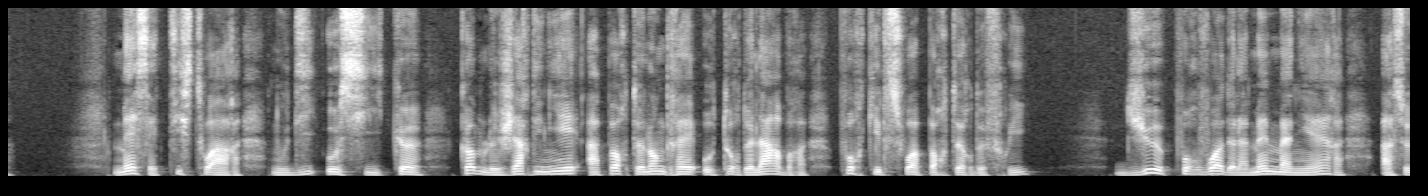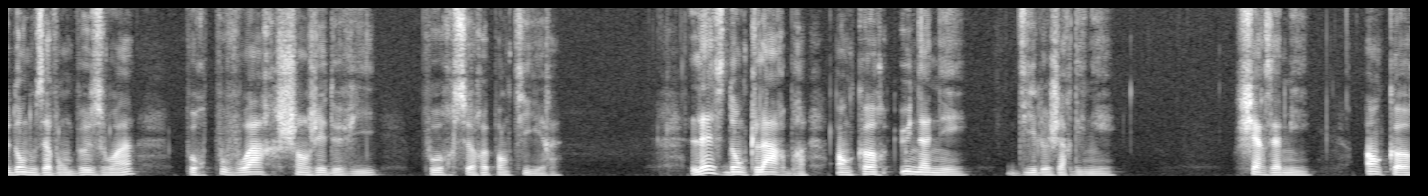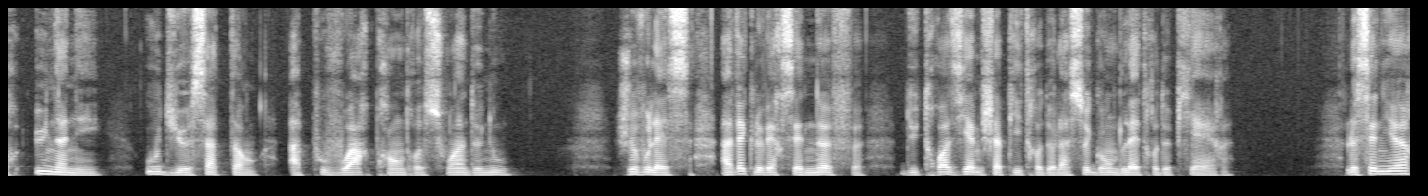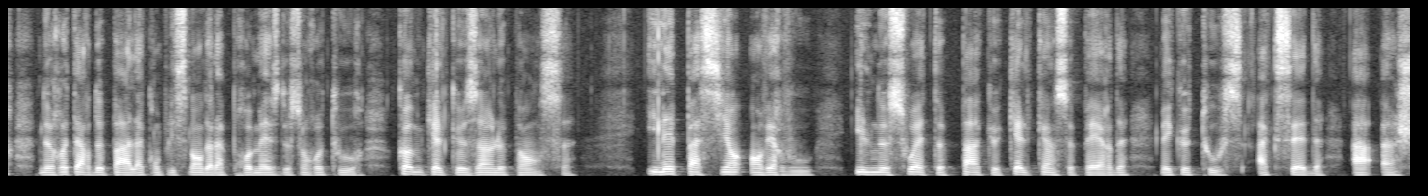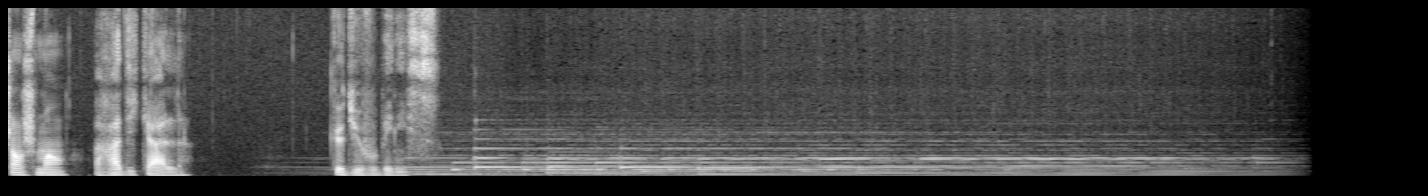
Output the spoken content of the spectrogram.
Mais cette histoire nous dit aussi que, comme le jardinier apporte l'engrais autour de l'arbre pour qu'il soit porteur de fruits, Dieu pourvoit de la même manière à ce dont nous avons besoin pour pouvoir changer de vie, pour se repentir. Laisse donc l'arbre encore une année, dit le jardinier. Chers amis, encore une année où Dieu s'attend à pouvoir prendre soin de nous. Je vous laisse avec le verset 9 du troisième chapitre de la seconde lettre de Pierre. Le Seigneur ne retarde pas l'accomplissement de la promesse de son retour, comme quelques-uns le pensent. Il est patient envers vous, il ne souhaite pas que quelqu'un se perde, mais que tous accèdent à un changement radical. Que Dieu vous bénisse.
